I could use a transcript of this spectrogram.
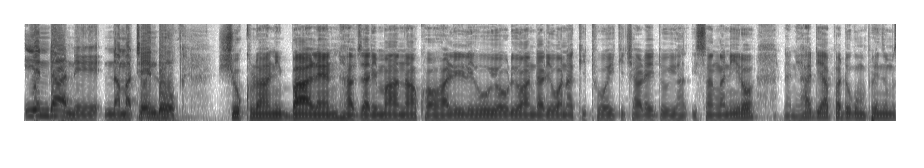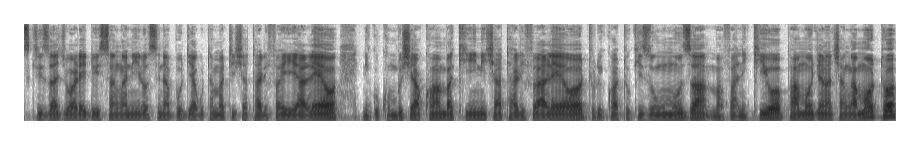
iendane na matendo. Shukrani Balen Habzarimana kwa uhalili huyo ulioandaliwa na kituo hiki cha Radio Isanganiro. Na ni hadi hapa ndugu mpenzi msikilizaji wa Radio Isanganiro sina budi ya kutamatisha taarifa hii ya leo. Ni kukumbusha kwamba kiini cha taarifa ya leo tulikuwa tukizungumuza mafanikio pamoja na changamoto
